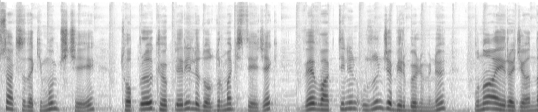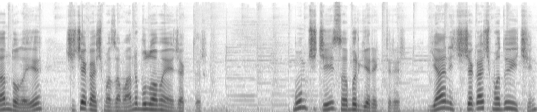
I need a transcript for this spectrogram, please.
saksıdaki mum çiçeği toprağı kökleriyle doldurmak isteyecek ve vaktinin uzunca bir bölümünü buna ayıracağından dolayı çiçek açma zamanı bulamayacaktır. Mum çiçeği sabır gerektirir. Yani çiçek açmadığı için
